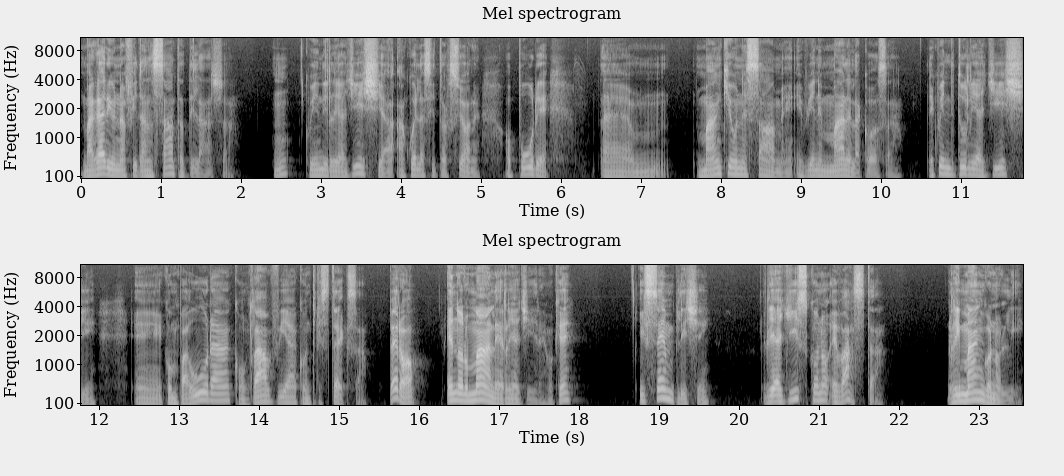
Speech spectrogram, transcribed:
Magari una fidanzata ti lascia, hm? quindi reagisci a, a, quella situazione. Oppure ehm, manchi un esame e viene male la cosa. E quindi tu reagisci eh, con paura, con rabbia, con tristezza. Però è normale reagire, ok? I semplici reagiscono e basta. Rimangono lì.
